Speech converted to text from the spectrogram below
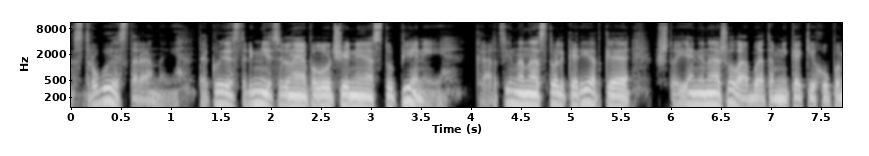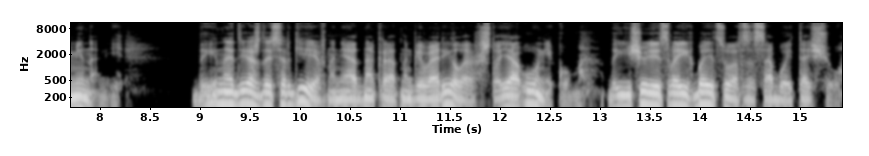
С другой стороны, такое стремительное получение ступеней — картина настолько редкая, что я не нашел об этом никаких упоминаний. Да и Надежда Сергеевна неоднократно говорила, что я уникум, да еще и своих бойцов за собой тащу.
